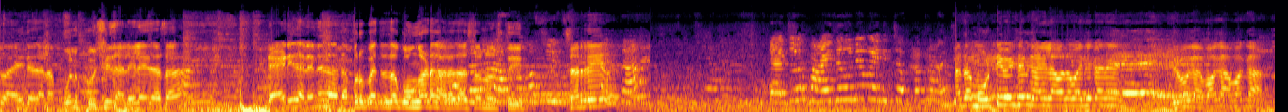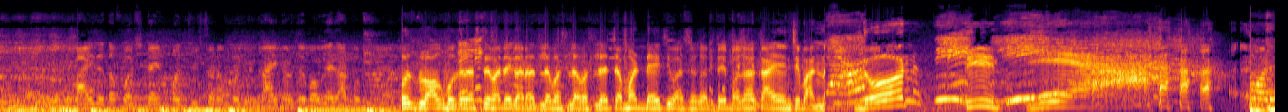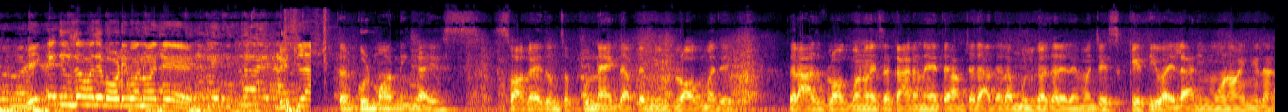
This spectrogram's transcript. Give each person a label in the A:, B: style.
A: Daddy वाईट त्याला फुल खुशी झालेली आहे त्याचा डॅडी झाले ना दादा रुपयात त्याचा गोंगाट घालत असतो नुसती. सर रे. आता मोटिवेशन गाणी लावलं पाहिजे का नाही? बघा बघा बघा. फर्स्ट टाइम पंचवीसचा नंबर मी ट्राय करतोय. रोज ब्लॉग बघत असते माझ्या घरातल्या बसल्या बसल्या चमट द्यायची भाषा करते. बघा काय यांची भांडणं. दोन तीन. एका दिवसामध्ये बॉडी बनवायचे. दिसला. तर गुड मॉर्निंग गाईस स्वागत आहे तुमचं पुन्हा एकदा आपल्या न्यू ब्लॉगमध्ये तर आज ब्लॉग बनवायचं कारण आहे तर आमच्या दादाला मुलगा झालेला आहे म्हणजेच केटी व्हायला आणि मोना वहिनीला.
